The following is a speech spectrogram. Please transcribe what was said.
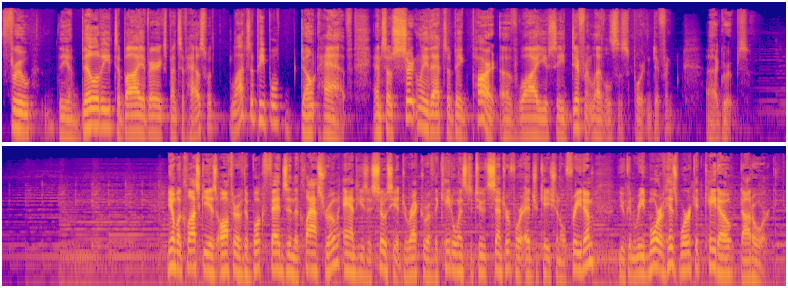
through the ability to buy a very expensive house, which lots of people don't have. And so, certainly, that's a big part of why you see different levels of support in different uh, groups. Neal McCluskey is author of the book Feds in the Classroom, and he's associate director of the Cato Institute Center for Educational Freedom. You can read more of his work at cato.org.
